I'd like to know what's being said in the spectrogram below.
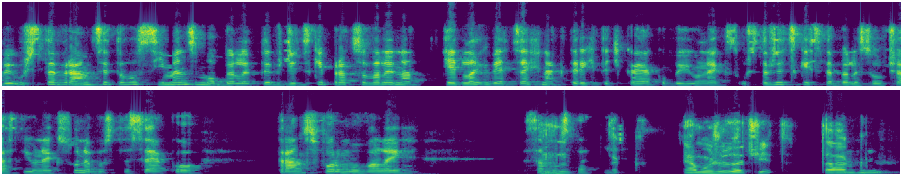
Vy už jste v rámci toho Siemens Mobility vždycky pracovali na těchto věcech, na kterých teďka jakoby Unix, už jste vždycky jste byli součástí Unixu, nebo jste se jako transformovali samostatně? Mm-hmm, tak já můžu začít? Tak mm-hmm.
